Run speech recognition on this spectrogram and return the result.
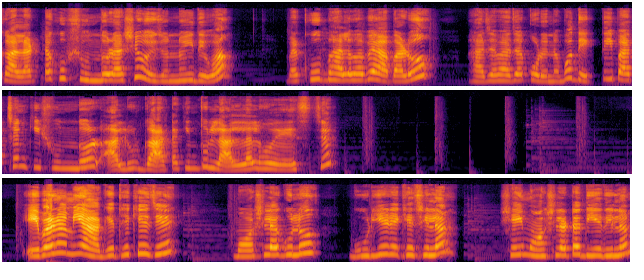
কালারটা খুব সুন্দর আসে, ওই জন্যই দেওয়া। এবার খুব ভালোভাবে আবারও ভাজা ভাজা করে নেব। দেখতেই পাচ্ছেন কি সুন্দর আলুর গাটা কিন্তু লাল লাল হয়ে এসছে। এবার আমি আগে থেকে যে মশলাগুলো গুঁড়িয়ে রেখেছিলাম, সেই মশলাটা দিয়ে দিলাম।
